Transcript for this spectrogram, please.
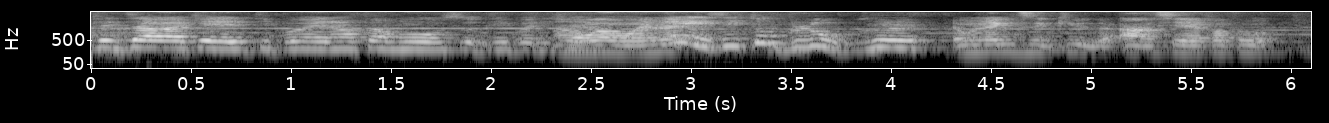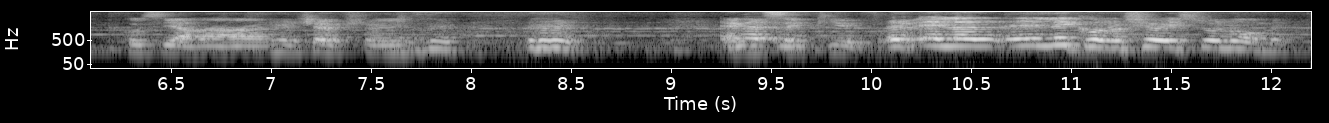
pensava che tipo era famoso, tipo diceva Ah, wow, è- Ehi, sei tu blu! È un execute. Ah, sì, hai fatto così alla receptionist. Execute. e, e la- e lei conosceva il suo nome.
